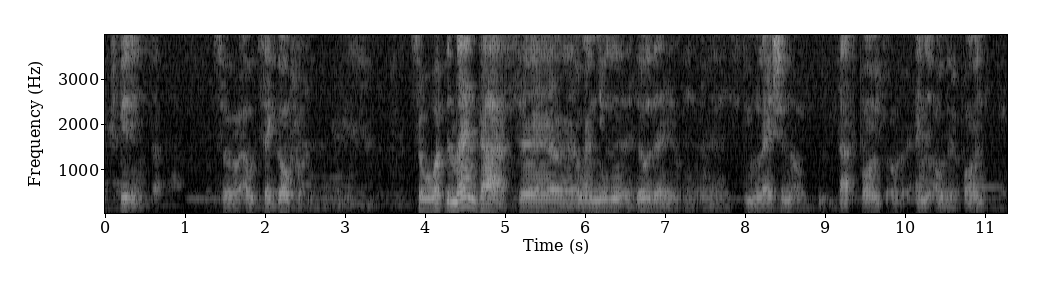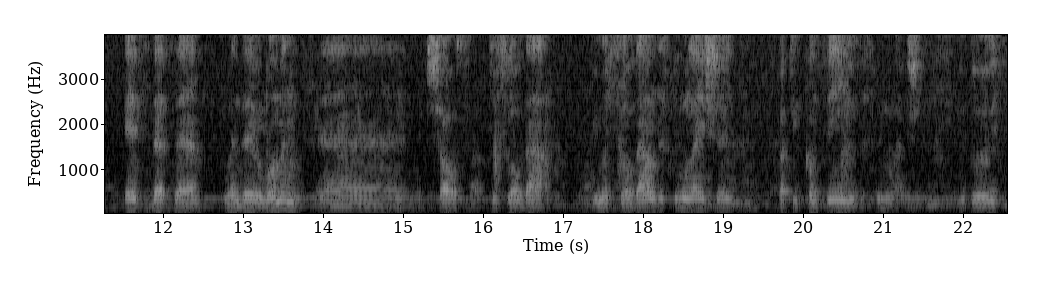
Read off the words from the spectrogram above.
experience that. So I would say go for it. So what the man does uh, when you do the uh, stimulation of that point or any other point, it's that uh, when the woman uh, shows to slow down, you may slow down the stimulation, but you continue the stimulation. You do it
